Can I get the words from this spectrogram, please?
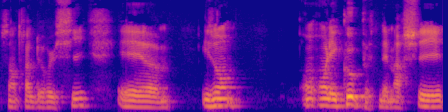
centrale de Russie. Et euh, ils ont on, les coupe des marchés,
